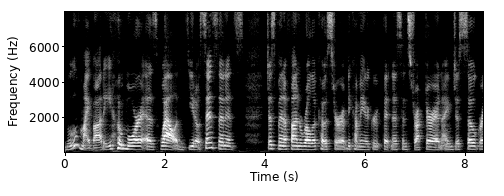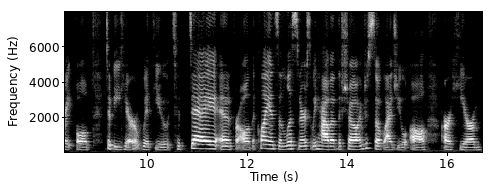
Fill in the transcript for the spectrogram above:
move my body more as well. And, you know, since then, it's just been a fun roller coaster of becoming a group fitness instructor. And I'm just so grateful to be here with you today and for all the clients and listeners we have of the show. I'm just so glad you all are here.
